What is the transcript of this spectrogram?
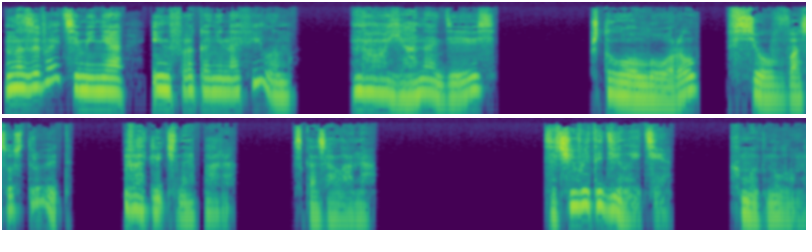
«Называйте меня инфраканинофилом, но я надеюсь, что Лорел все в вас устроит. Вы отличная пара», — сказала она. «Зачем вы это делаете?» — хмыкнул он.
